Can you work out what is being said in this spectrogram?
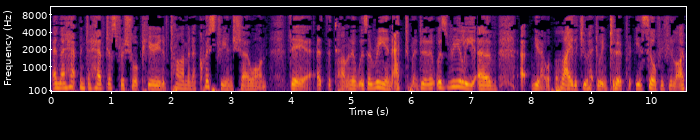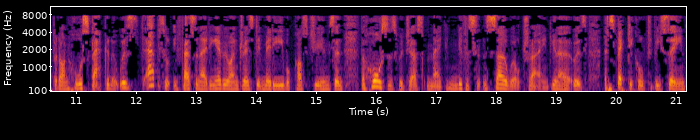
And they happened to have just for a short period of time an equestrian show on there at the time. And it was a reenactment and it was really a, a you know, a play that you had to interpret yourself if you like, but on horseback. And it was absolutely fascinating. Everyone dressed in medieval costumes and the horses were just magnificent and so well trained. You know, it was a spectacle to be seen.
